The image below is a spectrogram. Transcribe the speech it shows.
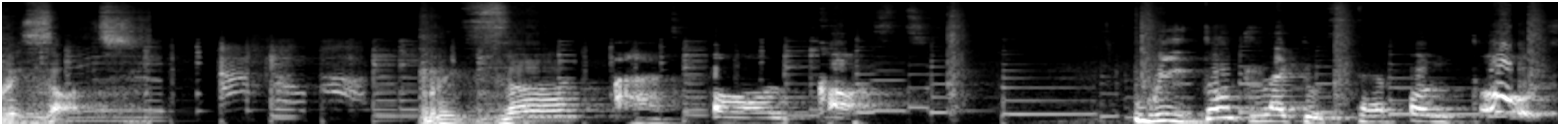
Results. Result at all costs. We don't like to step on toes,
